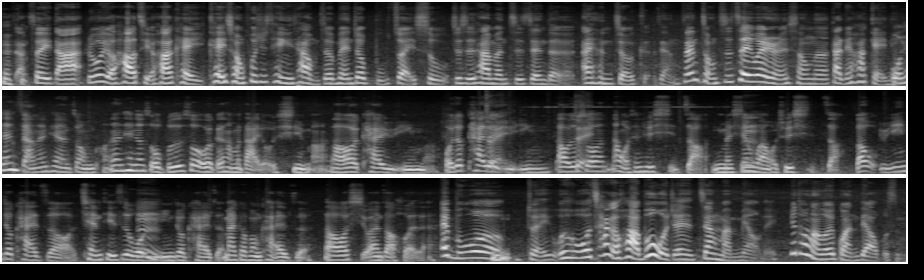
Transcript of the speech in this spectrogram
这样。所以大家如果有好奇的话，可以可以重复去听一下，我们这边就不赘述，就是他们之间的爱恨纠葛这样。但总之，这一位人生呢，打电话给你，我先讲那天的状况。那天就是我不是说我会跟他们打游戏嘛，然后会开语音嘛，我就开了语音，然后我就说那我先去洗澡，你们先玩，我去洗澡。然后语音就开着哦，前提是我语音就开着，麦克风开着，然后我洗完澡回来，哎、不过、对我我插个话，不过我觉得这样蛮妙的，因为通常都会关掉，不是吗？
